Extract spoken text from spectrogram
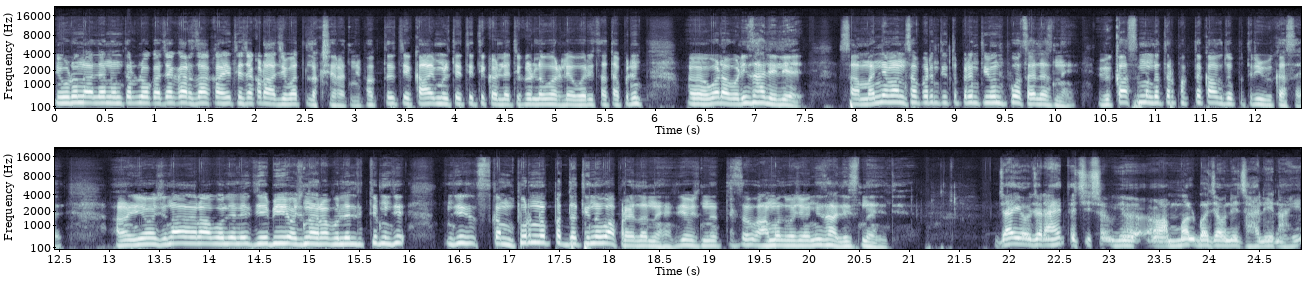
निवडून आल्यानंतर लोकांच्या गरजा काय त्याच्याकडे अजिबात लक्ष राहत नाही. फक्त ते काय मिळते ते तिकडल्या तिकडलं वरल्यावरीच आतापर्यंत वडावडी झालेली आहे. सामान्य माणसापर्यंत तिथपर्यंत येऊन पोचायलाच नाही. विकास म्हणलं तर फक्त कागदोपत्री विकास आहे. आणि योजना राबवलेले जे बी योजना राबवलेली ते म्हणजे म्हणजे संपूर्ण पद्धतीनं वापरायला नाही. योजना तिचं अंमलबजावणी झालीच नाही ती. ज्या योजना आहेत त्याची स- अंमलबजावणी झाली नाही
